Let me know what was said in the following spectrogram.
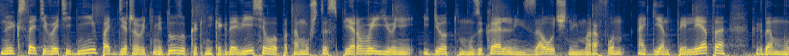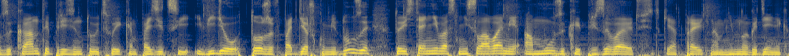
Ну и, кстати, в эти дни поддерживать «Медузу» как никогда весело, потому что с 1 июня идет музыкальный заочный марафон «Агенты лета», когда музыканты презентуют свои композиции и видео тоже в поддержку «Медузы», то есть они вас не словами, а музыкой призывают все-таки отправить нам немного денег.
